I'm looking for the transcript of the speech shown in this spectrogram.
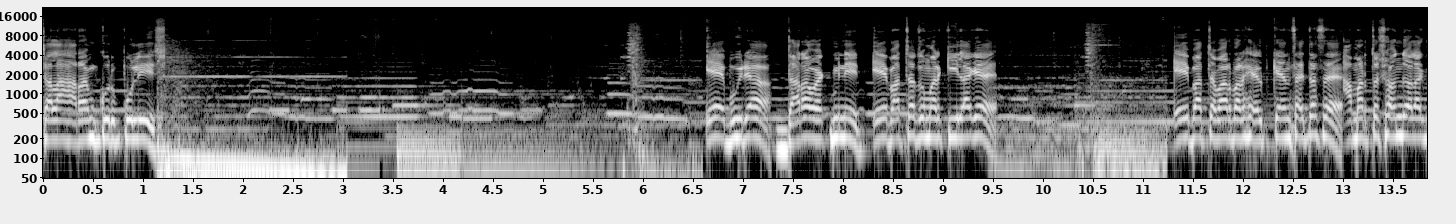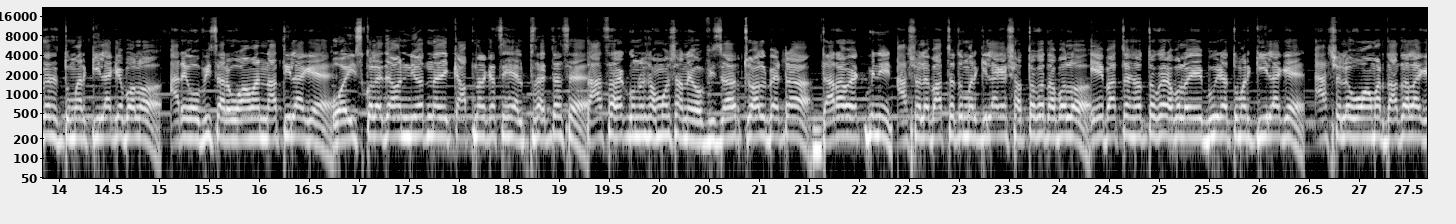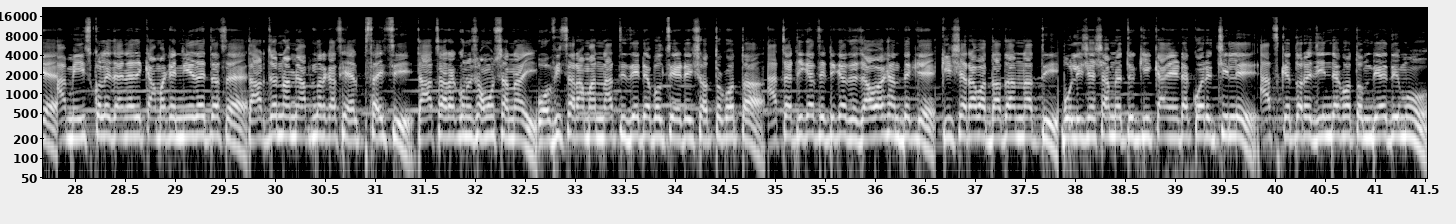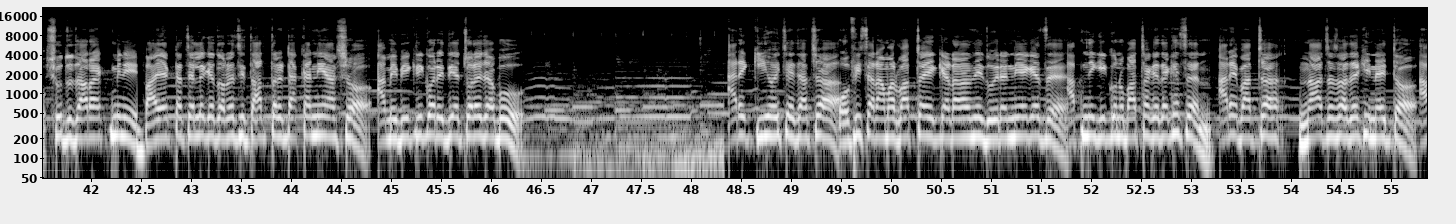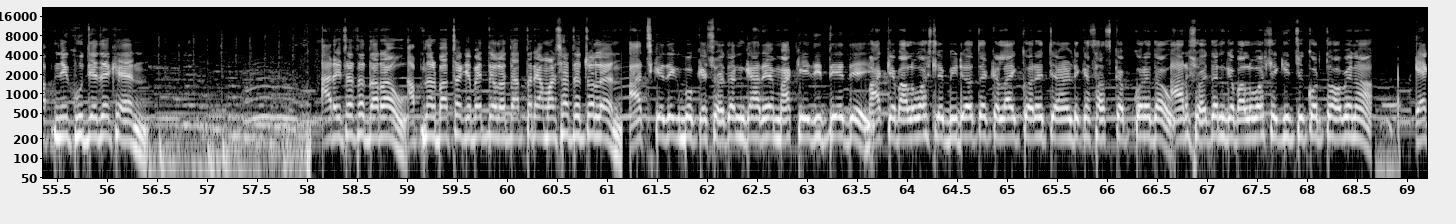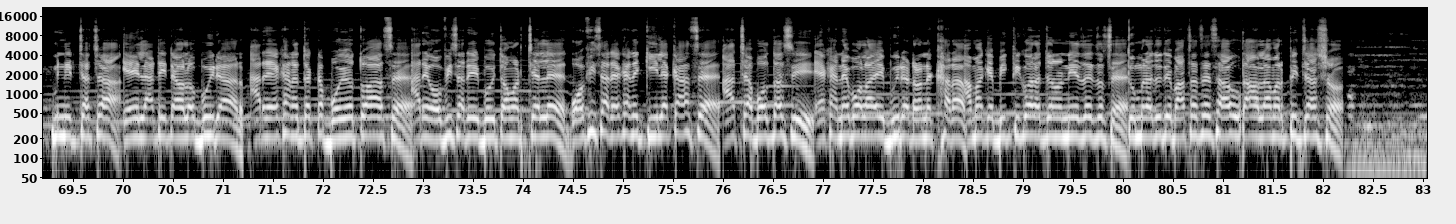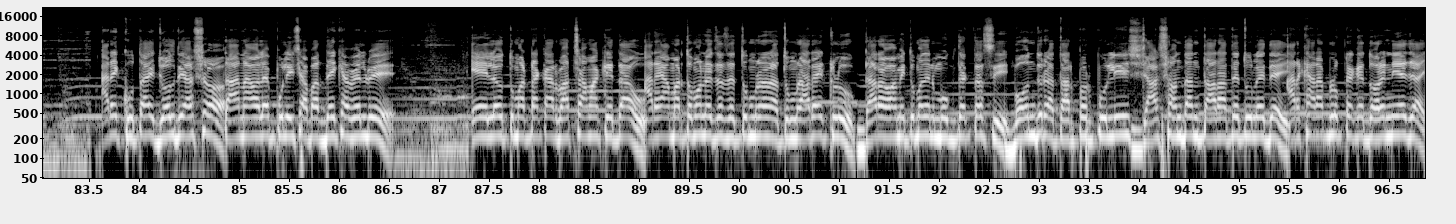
শালা হারামকুর পুলিশ। এ বুইরা দাঁড়াও এক মিনিট। এ বাচ্চা তোমার কি লাগে? এই বাচ্চা বারবার হেল্প কেন চাইতেছে। আমার তো সন্দেহ লাগতেছে, তোমার কি লাগে বলো? আরে অফিসার ও আমার নাতি লাগে। ও স্কুলে যাওয়ার নিয়ত না দেখে আপনার কাছে হেল্প চাইতেছে। তাছাড়া কোনো সমস্যা নেই অফিসার চল বেটা, দাঁড়াও এক মিনিট আসলে বাচ্চা তোমার কি লাগে সত্য কথা বলো। এই বাচ্চা সত্য করে বলো, এই বুইরা তোমার কি লাগে? আসলে ও আমার দাদা লাগে। আমি স্কুলে যাই না আমাকে নিয়ে যাইতেছে। তার জন্য আমি আপনার কাছে হেল্প চাইছি। তাছাড়া কোনো সমস্যা নাই। অফিসার আমার নাতি যেটা বলছে, এটাই সত্য কথা। আচ্ছা ঠিক আছে ঠিক আছে, যাও এখান থেকে। কিসের আবার দাদার নাতি? পুলিশের সামনে তুই কি কাহিনীটা করেছিলি? আজকে তোরে জিন্দা খতম দিয়ে দিমু। শুধু দাঁড়া এক মিনিট। ভাই, একটা ছেলেকে ধরেছি তাড়াতাড়ি টাকা নিয়ে আসো। আমি বিক্রি করে দিয়ে চলে যাব। আরে, কি হয়েছে চাচা? অফিসার আমার বাচ্চাকে কেডারানি দইরা নিয়ে গেছে। আপনি কি কোনো বাচ্চাকে দেখেছেন? আরে বাচ্চা, না চাচা, দেখি নাই তো। আপনি খুঁজে দেখেন। আরে চাচা, দাঁড়াও। আপনার বাচ্চাকে পেতে হলে তাড়াতাড়ি আমার সাথে চলেন। আজকে দেখব কে শয়তানকে হারে মাকে দিতে দে। মাকে ভালোবাসলে ভিডিওতে একটা লাইক করে, চ্যানেলটিকে সাবস্ক্রাইব করে দাও। আর শয়তানকে ভালোবাসলে কিছু করতে হবে না। এক মিনিট, চাচা। এই লাঠিটা হলো বুইরার। আরে, এখানে তো একটা বইও তো আছে। আরে, অফিসার, এই বই তো আমার ছেলের। অফিসার, এখানে কি লেখা আছে? আচ্ছা বলতাছি। এখানে বলা এই বুইরাটা অনেক খারাপ। আমাকে বিক্রি করার জন্য নিয়ে যাইতেছে। তোমরা যদি বাঁচাতে চাও, তাহলে আমার পিছে আসো। আরে, কোথায়? জলদি আসো। তা না হলে পুলিশ আবার দেখা ফেলবে। এলো তোমার টাকার বাচ্চা আমাকে দাও। আরে, আমার তো মনে হচ্ছে তোমরা না, তোমরা আরেক লোক। দাঁড়াও, আমি তোমাদের মুখ দেখতাছি। বন্ধুরা, তারপর পুলিশ, যার সন্তান তার হাতে তুলে দেয়। আর খারাপ লোকটাকে ধরে নিয়ে যায়।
